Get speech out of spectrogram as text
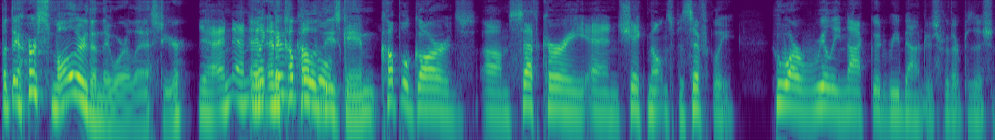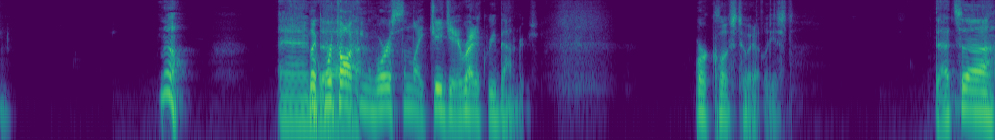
but they are smaller than they were last year. Yeah, and and, and, like and a couple, couple, of these games, couple guards, um, Seth Curry and Shake Milton specifically, who are really not good rebounders for their position. No, and like we're uh, talking worse than like JJ Redick rebounders, or close to it at least. That's uh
